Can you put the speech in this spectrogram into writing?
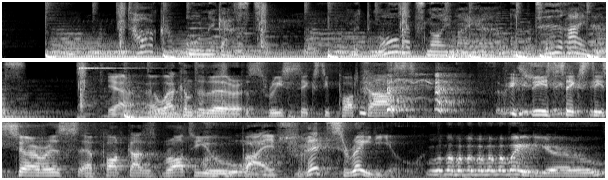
Talk ohne Gast. Mit Moritz Neumeier und Till Reiners. Yeah, uh, welcome to the 360 podcast. 360 Service uh, podcast is brought to you by Fritz Radio. Radio.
